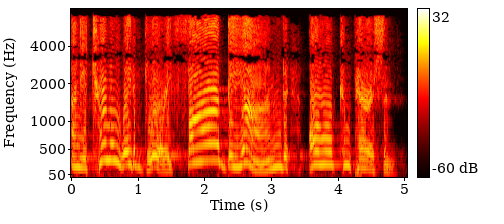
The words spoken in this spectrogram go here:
an eternal weight of glory far beyond all comparison.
